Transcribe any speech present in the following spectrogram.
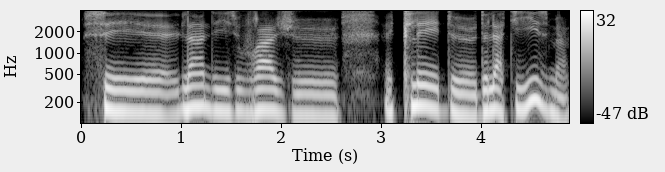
c'est l'un des ouvrages euh, clés de, de l'athéisme.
